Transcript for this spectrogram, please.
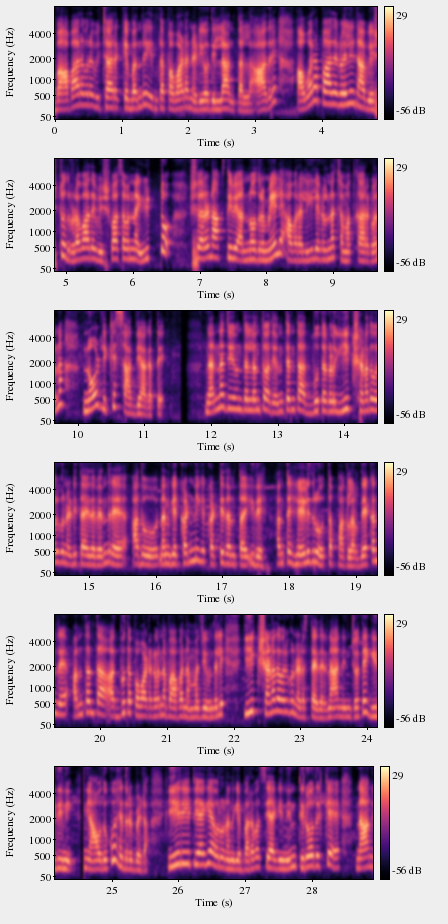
ಬಾಬಾರವರ ವಿಚಾರಕ್ಕೆ ಬಂದರೆ ಇಂಥ ಪವಾಡ ನಡೆಯೋದಿಲ್ಲ ಅಂತಲ್ಲ. ಆದರೆ ಅವರ ಪಾದಗಳಲ್ಲಿ ನಾವು ಎಷ್ಟು ದೃಢವಾದ ವಿಶ್ವಾಸವನ್ನು ಇಟ್ಟು ಶರಣಾಗ್ತೀವಿ ಅನ್ನೋದ್ರ ಮೇಲೆ ಅವರ ಲೀಲೆಗಳನ್ನ, ಚಮತ್ಕಾರಗಳನ್ನು ನೋಡಲಿಕ್ಕೆ ಸಾಧ್ಯ ಆಗತ್ತೆ. ನನ್ನ ಜೀವನದಲ್ಲಂತೂ ಅದೆಂತೆಂಥ ಅದ್ಭುತಗಳು ಈ ಕ್ಷಣದವರೆಗೂ ನಡೀತಾ ಇದ್ದಾವೆ ಅಂದರೆ ಅದು ನನಗೆ ಕಣ್ಣಿಗೆ ಕಟ್ಟಿದಂಥ ಇದೆ ಅಂತ ಹೇಳಿದರೂ ತಪ್ಪಾಗಲಾರ್ದು. ಯಾಕಂದರೆ ಅಂಥಂಥ ಅದ್ಭುತ ಪವಾಡಗಳನ್ನು ಬಾಬಾ ನಮ್ಮ ಜೀವನದಲ್ಲಿ ಈ ಕ್ಷಣದವರೆಗೂ ನಡೆಸ್ತಾ ಇದ್ದಾರೆ. ನಾನು ನಿನ್ನ ಜೊತೆಗೆ ಇದ್ದೀನಿ ಯಾವುದಕ್ಕೂ ಹೆದರಬೇಡ. ಈ ರೀತಿಯಾಗಿ ಅವರು ನನಗೆ ಭರವಸೆಯಾಗಿ ನಿಂತಿರೋದಕ್ಕೆ ನಾನು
